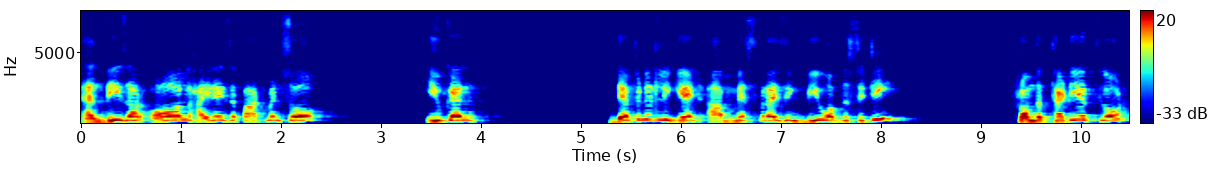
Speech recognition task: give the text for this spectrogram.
and these are all high-rise apartments so you can definitely get a mesmerizing view of the city from the 30th floor.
